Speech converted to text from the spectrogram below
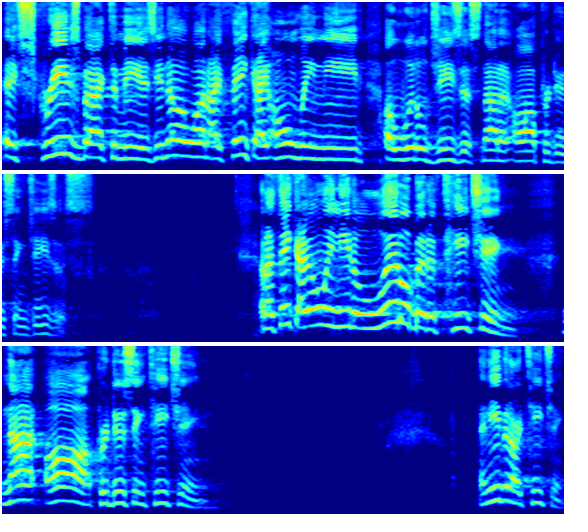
it screams back to me is, you know what? I think I only need a little Jesus, not an awe producing Jesus. And I think I only need a little bit of teaching, not awe producing teaching. And even our teaching.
